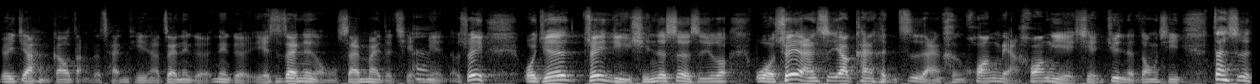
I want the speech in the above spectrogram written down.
有一家很高档的餐厅啊，在那个那个也是在那种山脉的前面的，所以我觉得，所以旅行的设施就是说，我虽然是要看很自然、很荒凉、荒野险峻的东西，但是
